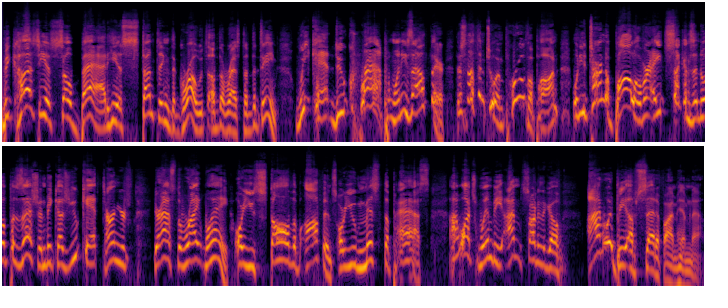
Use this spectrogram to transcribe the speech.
Because he is so bad, he is stunting the growth of the rest of the team. We can't do crap when he's out there. There's nothing to improve upon when you turn the ball over eight seconds into a possession because you can't turn your your ass the right way, or you stall the offense, or you miss the pass. I watch Wemby. I'm starting to go. I would be upset if I'm him now.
